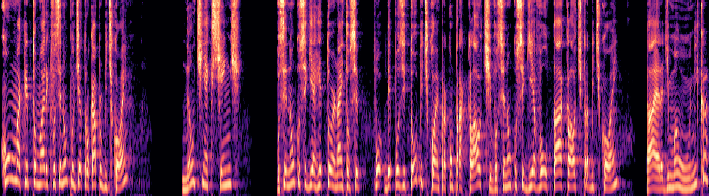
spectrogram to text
Com uma criptomoeda que você não podia trocar por Bitcoin, não tinha exchange, você não conseguia retornar, então você depositou Bitcoin para comprar clout, você não conseguia voltar a clout para Bitcoin, tá? Era de mão única.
